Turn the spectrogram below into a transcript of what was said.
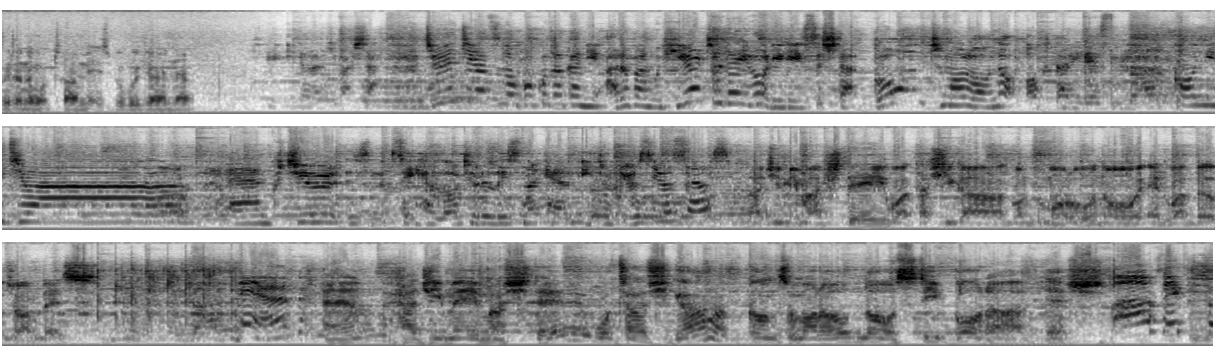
We don't know what time it is, but we're going now. した11月の9日にアルバム「Here Today」をリリースした Gone Tomorrow のお二人ですこんにちは And could you say hello to the listener and introduce yourselves? はじめまして、私がゴントモローのエドワード・ベルジョンです。And? And はじめまして、私がゴントモローのスティーブ・ボーラーです。パーフェクト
